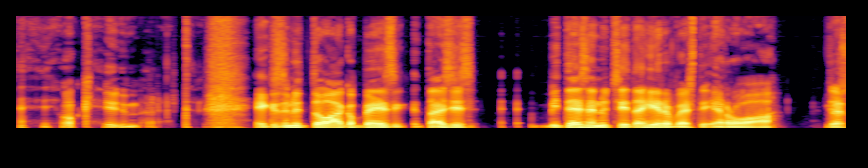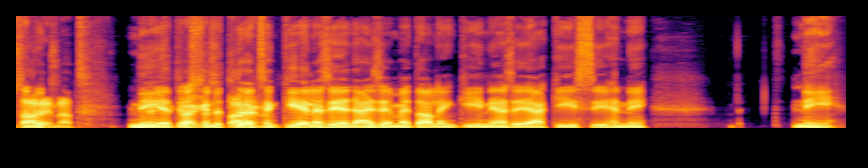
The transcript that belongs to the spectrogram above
okei, ymmärrät. Eikö se nyt ole aika basic, tai siis miten se nyt siitä hirveästi eroaa? Ne Jos sä nyt- tarinat. Niin, että jos sä nyt lyöt tarinat- sen kielen siihen jäiseen metalliin kiinni ja se jää kiinni siihen, niin, niin.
